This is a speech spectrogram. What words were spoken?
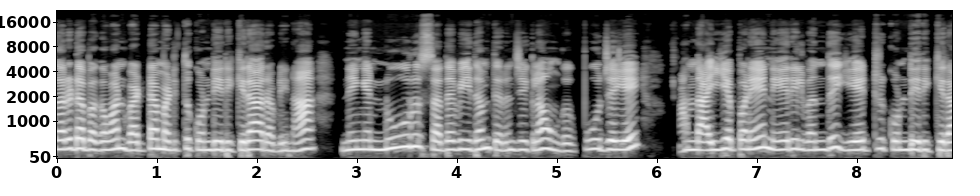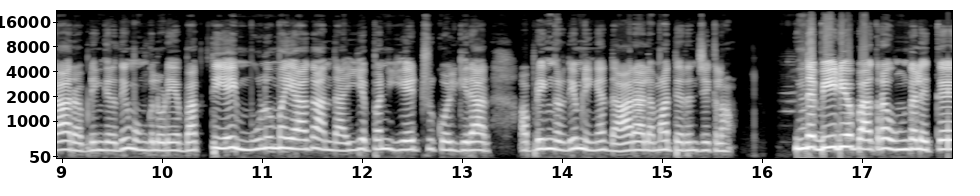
கருட பகவான் வட்டம் அடித்து கொண்டிருக்கிறார் அப்படின்னா நீங்கள் நூறு சதவீதம் தெரிஞ்சுக்கலாம். உங்கள் பூஜையை அந்த ஐயப்பனே நேரில் வந்து ஏற்று கொண்டிருக்கிறார் அப்படிங்கிறதையும் உங்களுடைய பக்தியை முழுமையாக அந்த ஐயப்பன் ஏற்றுக்கொள்கிறார் அப்படிங்கிறதையும் நீங்கள் தாராளமாக தெரிஞ்சுக்கலாம். இந்த வீடியோ பார்க்குற உங்களுக்கு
